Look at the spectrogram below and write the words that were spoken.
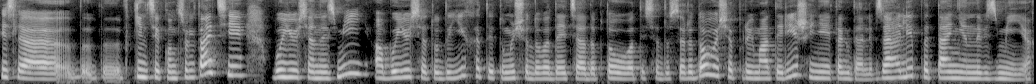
Після в кінці консультації боюся не змій, а боюся туди їхати, тому що доведеться адаптовуватися до середовища, приймати рішення і так далі. Взагалі питання не в зміях.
